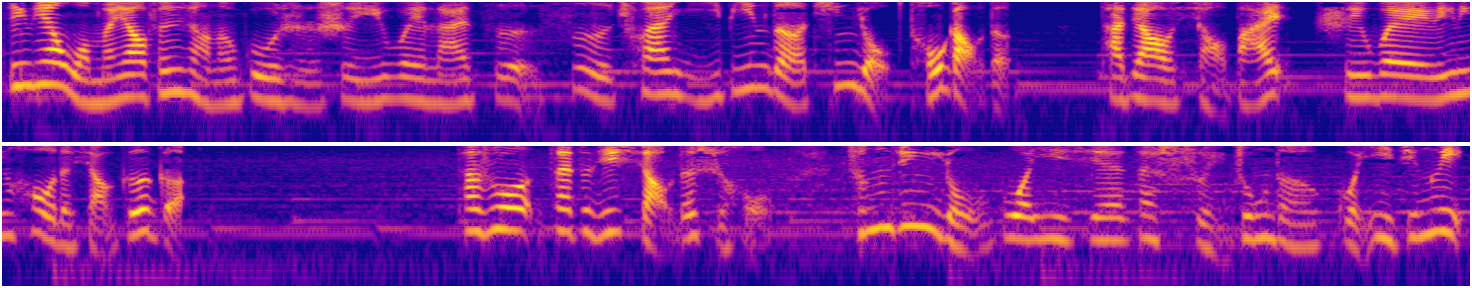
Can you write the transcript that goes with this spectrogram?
今天我们要分享的故事是一位来自四川宜宾的听友投稿的，他叫小白，是一位零零后的小哥哥。他说，在自己小的时候。曾经有过一些在水中的诡异经历，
